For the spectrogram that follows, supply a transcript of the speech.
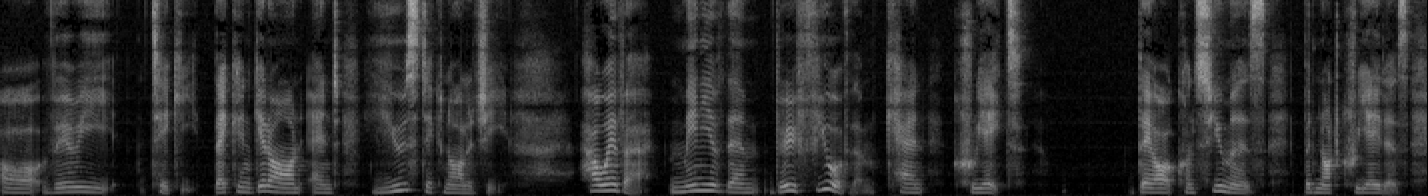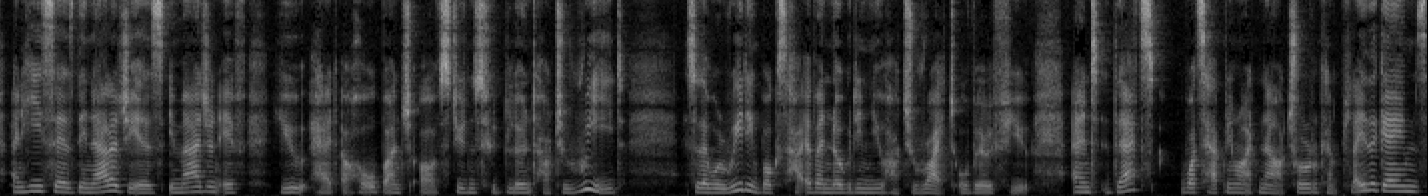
are very techy. They can get on and use technology. However, many of them, very few of them, can create. They are consumers but not creators. And he says the analogy is imagine if you had a whole bunch of students who'd learned how to read. So they were reading books, however, nobody knew how to write, or very few. And that's what's happening right now. Children can play the games,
